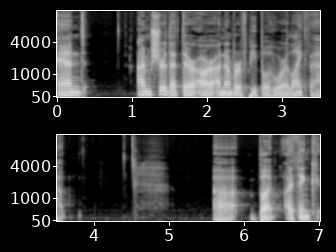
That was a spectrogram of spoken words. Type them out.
And I'm sure that there are a number of people who are like that. Uh, but I think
